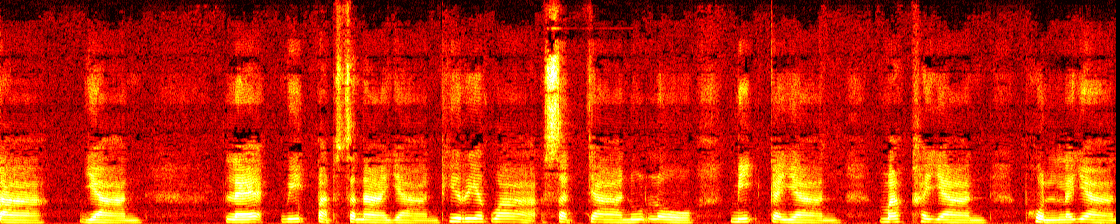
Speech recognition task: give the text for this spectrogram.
ตาญาณและวิปัสสนาญาณที่เรียกว่า สัจจานุโลมิกญาณ มัคคยาน ผลลยาน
